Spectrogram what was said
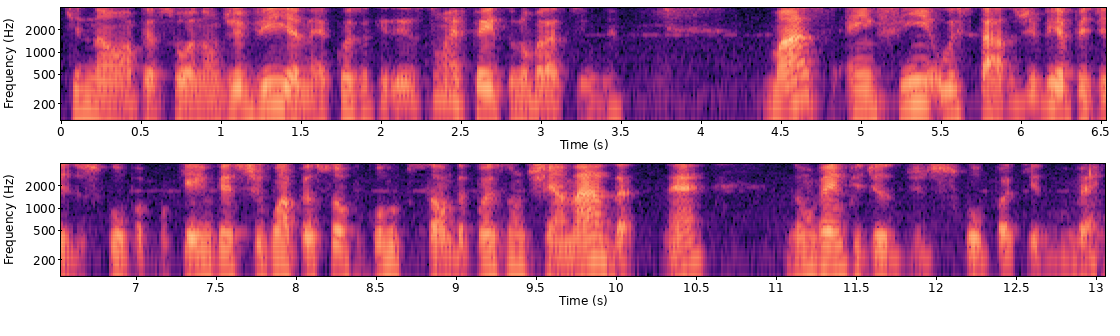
que não, a pessoa não devia, né? coisa que isso não é feito no Brasil. Né? Mas, enfim, o Estado devia pedir desculpa, porque investigou uma pessoa por corrupção, depois não tinha nada, né? não vem pedido de desculpa aqui, não vem.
